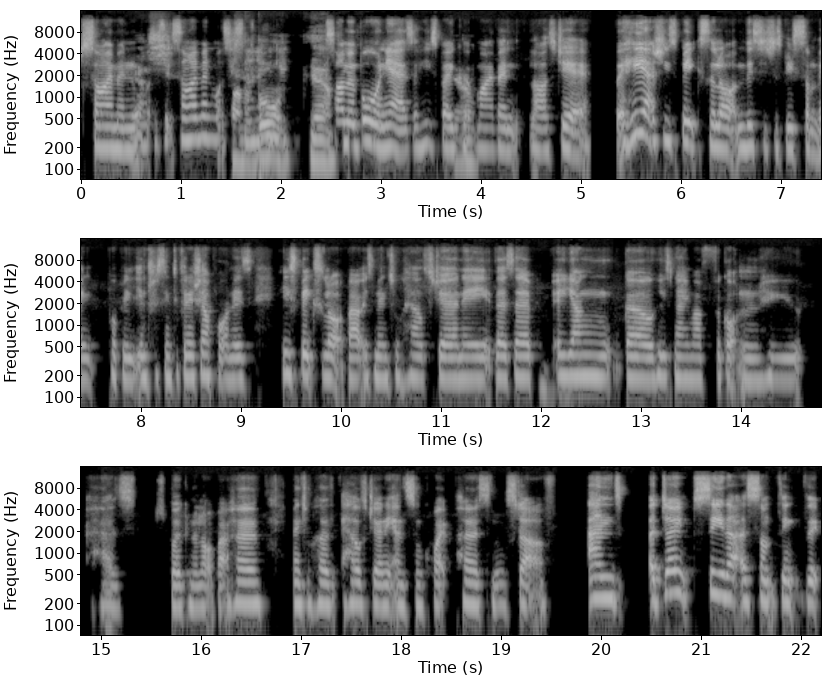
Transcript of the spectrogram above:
Simon. Yes. Is it Simon? What's Simon his Bourne. Yeah, Simon Bourne. Yeah, so he spoke yeah. at my event last year. But he actually speaks a lot, and this is just be something probably interesting to finish up on. Is he speaks a lot about his mental health journey. There's a, a young girl whose name I've forgotten who has spoken a lot about her mental health journey and some quite personal stuff. And I don't see that as something that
